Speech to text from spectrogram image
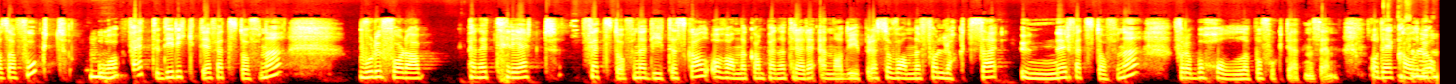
altså fukt, mm. og fett, de riktige fettstoffene. Hvor du får da penetrert fettstoffene dit det skal, og vannet kan penetrere enda dypere. Så vannet får lagt seg under fettstoffene for å beholde på fuktigheten sin. Og det kaller vi å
